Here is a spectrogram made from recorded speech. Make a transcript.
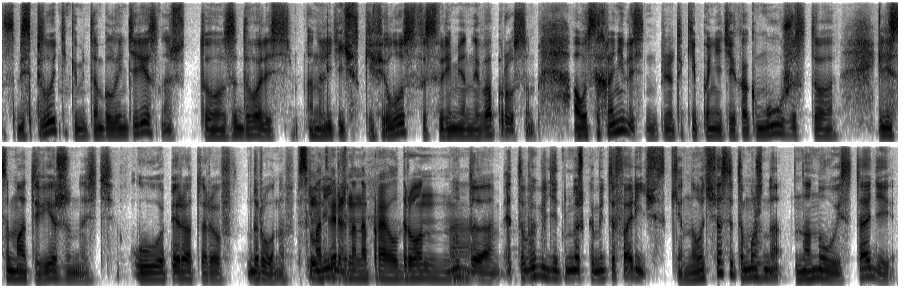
с беспилотниками там было интересно, что задавались аналитические философы современные вопросом. А вот сохранились, например, такие понятия, как мужество или самоотверженность у операторов дронов? Самоотверженно или... направил дрон на... Ну да, это выглядит немножко метафорически. Но вот сейчас это можно на новой стадии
